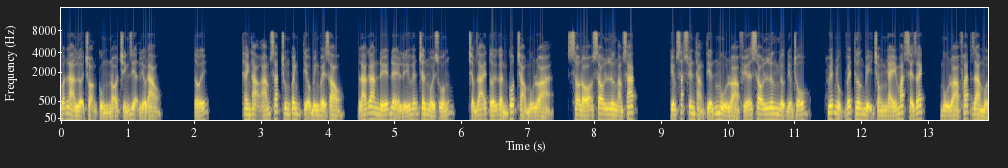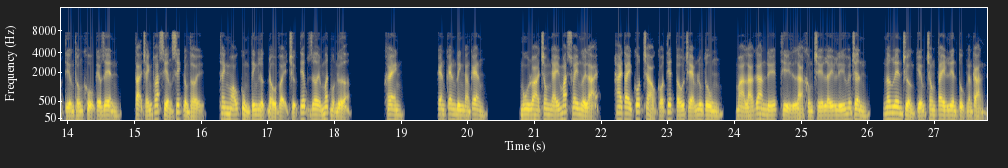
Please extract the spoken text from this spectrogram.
vẫn là lựa chọn cùng nó chính diện liều đao. Tới thành thạo ám sát chung quanh tiểu binh về sau, lá gan đế để lý viễn chân ngồi xuống, chậm rãi tới gần cốt chảo mù lòa, sau đó sau lưng ám sát. Kiếm sát xuyên thẳng tiến mù lòa phía sau lưng nhược điểm chỗ, huyết nhục vết thương bị trong nháy mắt xé rách, mù lòa phát ra một tiếng thống khổ kêu rên, tại tránh thoát xiềng xích đồng thời, thanh máu cùng tinh lực đầu vậy trực tiếp rơi mất một nửa. Khen ken ken đinh đáng ken mù loà trong nháy mắt xoay người lại, hai tay cốt chảo có tiết tấu chém lung tung, mà lá gan đế thì là khống chế lấy lý huyết chân, nâng lên trường kiếm trong tay liên tục ngăn cản.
